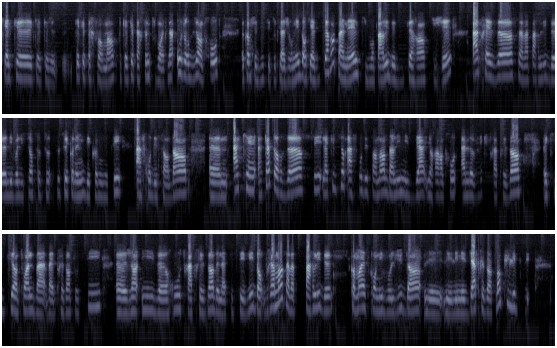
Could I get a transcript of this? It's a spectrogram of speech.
quelques, quelques, quelques performances, puis quelques personnes qui vont être là. Aujourd'hui, entre autres, comme je te dis, c'est toute la journée. Donc, il y a différents panels qui vont parler de différents sujets. À 13 heures, ça va parler de l'évolution socio- socio-économique des communautés afrodescendantes. Euh, à, 15 à 14 heures, c'est la culture afrodescendante dans les médias. Il y aura entre autres Anne Lovely qui sera présente. Euh, Kitty Antoine va, va être présente aussi. Euh, Jean-Yves euh, Roux sera présent de Native TV. Donc vraiment, ça va parler de comment est-ce qu'on évolue dans les, les, les médias présentement.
